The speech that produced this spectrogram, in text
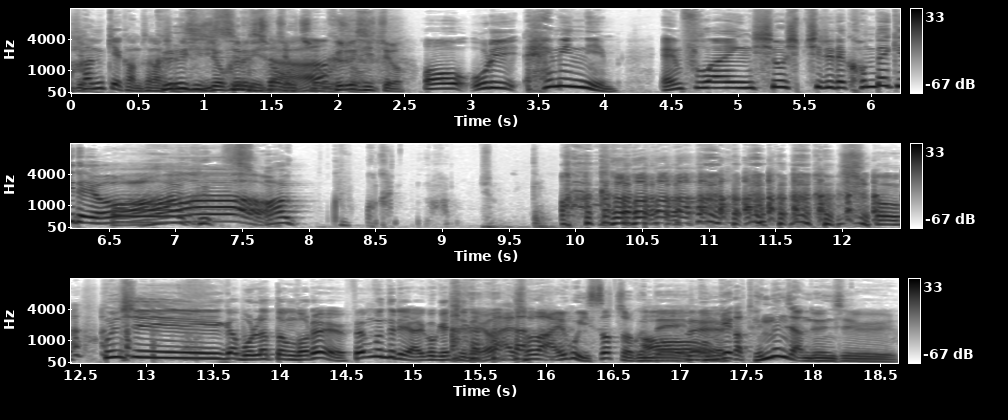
그러시죠. 함께 감상하실 수 그러시죠, 있습니다. 그러시죠. 그러시죠. 어, 우리 혜미님, 엠플라잉 10월 17일에 컴백이래요. 아, 그, 아, 그, 어, 훈 씨가 몰랐던 거를 팬분들이 알고 계시네요. 아, 저도 알고 있었죠. 근데 어, 네. 공개가 됐는지 안 됐는지를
